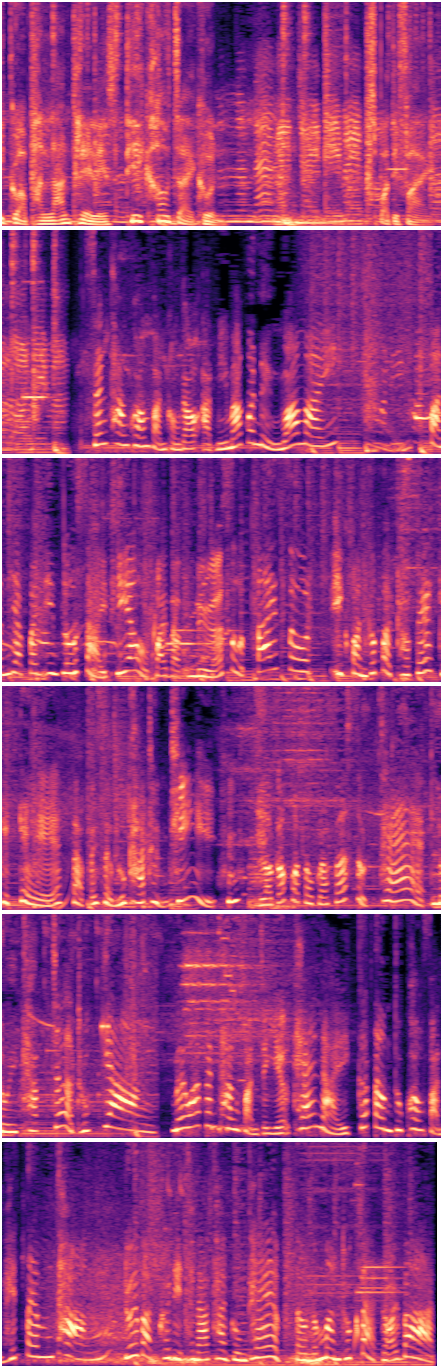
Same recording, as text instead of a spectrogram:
อีกกว่าพันล้านเพลย์ลิสต์ที่เข้าใจคุณ Spotify เส้นทางความฝันของเราอาจมีมากกว่าหนึ่งว่าไหม ฝันอยากเป็นอินฟลูสายเที่ยวไปแบบเหนือสุดใต้สุด อีกฝันก็เปิดคาเฟ่เก๋ๆแบบไปเสิร์ฟลูกค้าถึงที่ แล้วก็โฟโตกราฟเฟอร์สุดเท่ ลุยแคปเจอร์ทุกอย่าง ไม่ว่าเส้นทางฝันจะเยอะแค่ไหน ก็เติมทุกความฝันให้เต็มถัง ด้วยบัตรเครดิตธนาคารกรุงเทพเติมน้ำมันทุก 800 บาท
